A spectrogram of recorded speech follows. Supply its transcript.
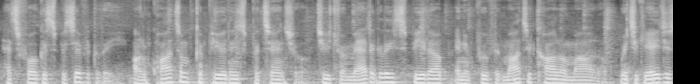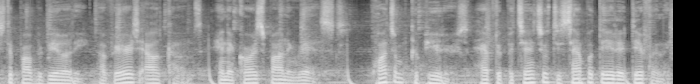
has focused specifically on quantum computing's potential to dramatically speed up and improve the Monte Carlo model, which gauges the probability of various outcomes and their corresponding risks. Quantum computers have the potential to sample data differently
